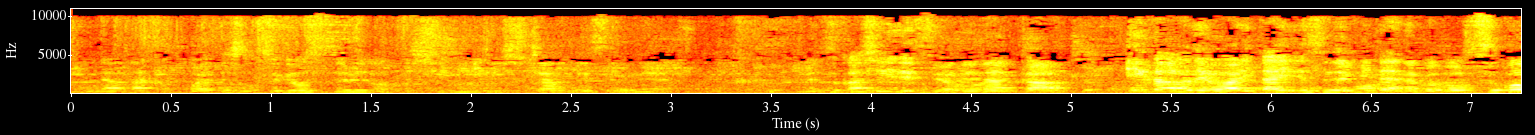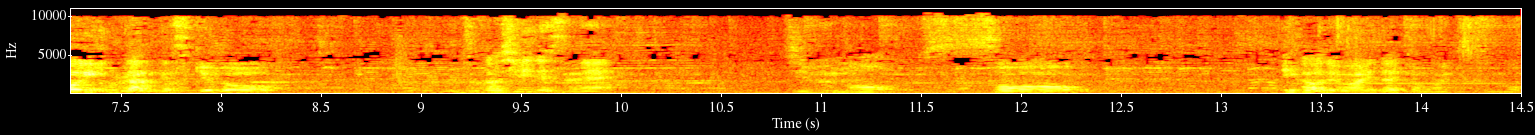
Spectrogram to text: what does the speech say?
みんななんかこうやって卒業するのってしんみりしちゃうんですよね。難しいですよね。なんか笑顔で終わりたいですみたいなことをすごい言ったんですけど難しいですね。自分もそう笑顔で終わりたいと思いつつも、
